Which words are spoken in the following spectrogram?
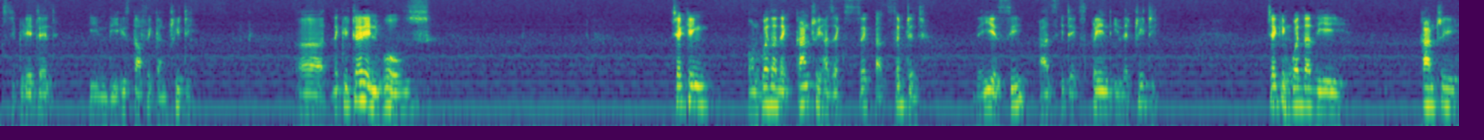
stipulated in the East African Treaty. Uh, the criteria involves checking on whether the country has accept, accepted the ESC as it explained in the treaty, checking whether the country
